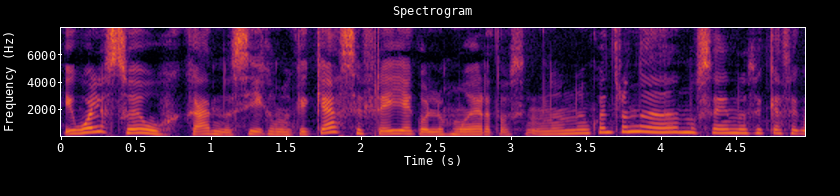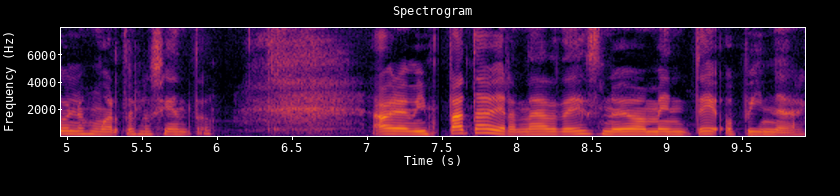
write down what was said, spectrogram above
Igual estuve buscando, así, como que qué hace Freya con los muertos. No, no encuentro nada, no sé, no sé qué hace con los muertos, lo siento. Ahora, mi pata Bernardes nuevamente opina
